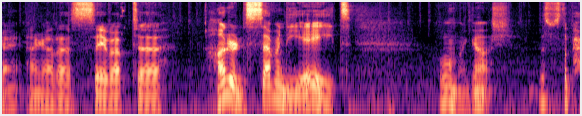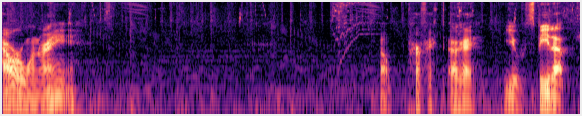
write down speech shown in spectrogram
Okay, I gotta save up to 178. Oh my gosh. This was the power one, right? Oh, perfect. Okay, you, speed up.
